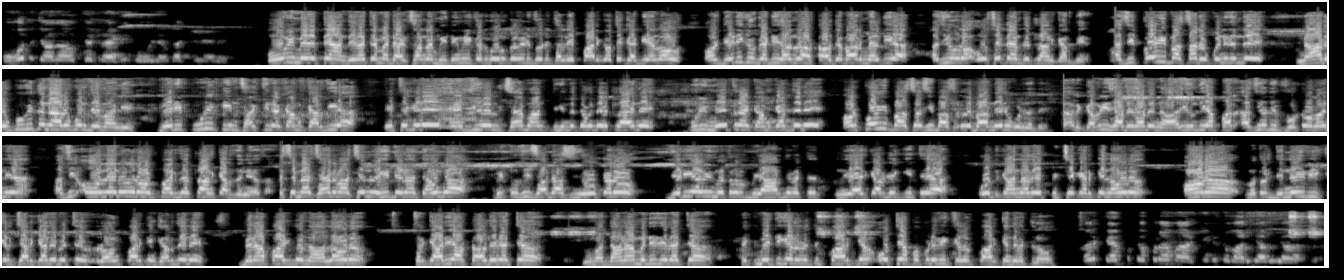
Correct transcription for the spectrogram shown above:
ਬਹੁਤ ਜ਼ਿਆਦਾ ਉੱਥੇ ਟ੍ਰੈਫਿਕ ਹੋ ਜਾਂਦਾ ਕਿਵੇਂ ਉਹ ਵੀ ਮੇਰੇ ਧਿਆਨ ਦੇ ਵਿੱਚ ਹੈ ਮੈਂ ਡਾਕਟਰ ਸਾਹਿਬ ਨਾਲ ਮੀਟਿੰਗ ਵੀ ਕਰੂੰਗਾ ਉਹਨੂੰ ਕੋਈ ਥੋੜੀ ਥੱਲੇ ਪਾਰ ਕੇ ਉੱਥੇ ਗੱਡੀਆਂ ਲਾਓ ਔਰ ਜਿਹੜੀ ਕੋਈ ਗੱਡੀ ਸਾਨੂੰ ਹਸਪਤਾਲ ਦੇ ਬਾਹਰ ਮਿਲਦੀ ਆ ਅਸੀਂ ਉਹਦਾ ਉਸੇ ਟਾਈਮ ਤੇ ਚਲਾਨ ਕਰਦੇ ਹਾਂ। ਅਸੀਂ ਕੋਈ ਵੀ ਬੱਸਾਂ ਰੁਕਣ ਨਹੀਂ ਦਿੰਦੇ ਨਾ ਰੁਕੂਗੀ ਤੇ ਨਾ ਰੁਕਣ ਦੇਵਾਂਗੇ। ਮੇਰੀ ਪੂਰੀ ਟੀਮ ਸਖਤੀ ਨਾਲ ਕੰਮ ਕਰਦੀ ਆ ਇੱਥੇ ਜਿਹੜੇ ਐਨਜੀਓ ਸਾਹਿਬਾਨ ਜਗਿੰਦਰ ਚੌਂਕ ਦੇ ਵਿੱਚ ਲਾਏ ਨੇ, ਪੂਰੀ ਮਿਹਨਤ ਨਾਲ ਕੰਮ ਕਰਦੇ ਨੇ ਔਰ ਕੋਈ ਵੀ ਬੱਸ ਅਸੀਂ ਬੱਸ ਦੇ ਬਾਹਰ ਨਹੀਂ ਰੁਕਣ ਦਿੰਦੇ। ਰਿਕਵਰੀ ਸਾਡੇ ਸਾਡੇ ਨਾਲ ਹੀ ਹੁੰਦੀ ਆ, ਪਰ ਅਸੀਂ ਉਹਦੀ ਫੋਟੋ ਲਾਉਂਦੇ ਆ ਅਸੀਂ ਆਨਲਾਈਨ ਉਹਦੇ ਰੌਂਗ ਪਾਰਕ ਦਾ ਚਲਾਨ ਕਰ ਦਿੰਦੇ ਆ ਸਰ। ਇਸ ਮੈਂ ਸ਼ਹਿਰ ਵਾਸੀਆਂ ਨੂੰ ਇਹੀ ਦੇਣਾ ਚਾਹੂੰਗਾ ਵੀ ਤੁਸੀਂ ਸਾਡਾ ਸਹਿਯੋਗ ਕਰੋ, ਜਿਹੜੀਆਂ ਵੀ ਮਤਲਬ ਬਾਜ਼ਾਰ ਦੇ ਵਿੱਚ ਨਜਾਇਜ਼ ਕਬਜ਼ੇ ਕੀਤੇ ਆ, ਉਹ ਦੁਕਾਨਾਂ ਦੇ ਪਿੱਛੇ ਕਰਕੇ ਲਾਉਣ ਔਰ ਮਤਲਬ ਜਿੰਨੇ ਵੀ ਵਹੀਕਲ ਸੜਕਾਂ ਦੇ ਵਿੱਚ ਰੌਂਗ ਪਾਰਕਿੰਗ ਖੜਦੇ ਨੇ, ਬਿਨਾਂ ਪਾਰਕ ਤੋਂ ਨਾ ਲਾਉਣ। ਸਰਕਾਰੀ ਹਸਪਤਾਲ ਦੇ ਵਿੱਚ, ਮ- ਦਾਣਾ ਮੰਡੀ ਦੇ ਵਿੱਚ ਤੇ ਕਮੇਟੀ ਘਰ ਵਿੱਚ ਪਾਰਕ ਆ ਉੱਥੇ ਆਪ ਆਪਣੇ ਵਹੀਕਲ ਪਾਰਕਿੰਗ ਦੇ ਵਿੱਚ ਲਾਉਣ ਸਰ ਕੈਂਪ ਕਪੜਾ ਮਾਰਕੀਟ ਕਵਾੜੀਆ ਬਾਜ਼ਾਰ ਦੇ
